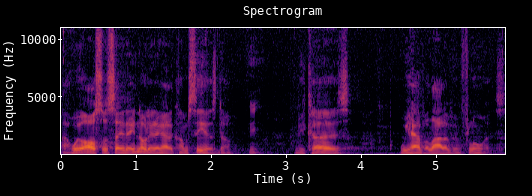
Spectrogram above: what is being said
I will also say they know that they got to come see us though, because we have a lot of influence.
